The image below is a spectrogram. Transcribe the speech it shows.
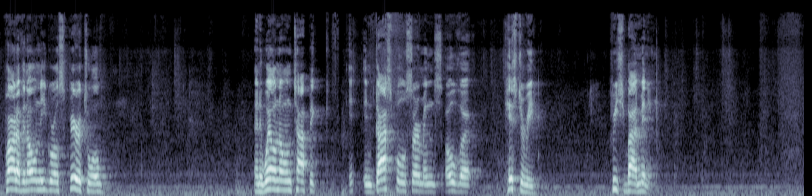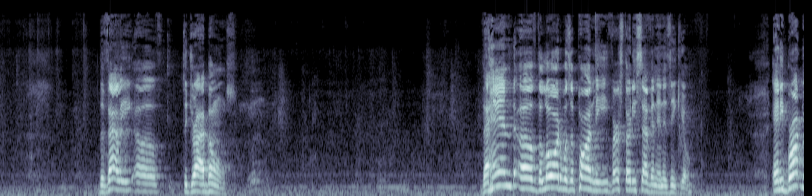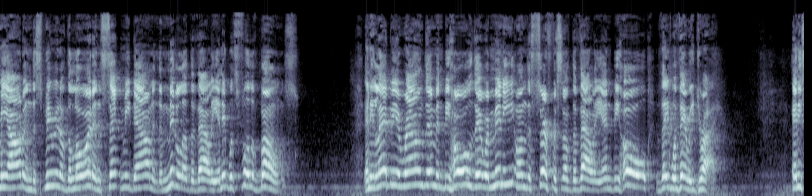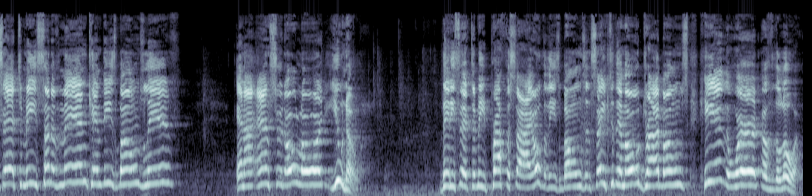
part of an old Negro spiritual and a well known topic in gospel sermons over history preached by many. The valley of the dry bones. The hand of the Lord was upon me, verse 37 in Ezekiel and he brought me out in the spirit of the Lord and set me down in the middle of the valley, and it was full of bones. And he led me around them, and behold, there were many on the surface of the valley, and behold, they were very dry. And he said to me, Son of man, can these bones live? And I answered, O Lord, you know. Then he said to me, Prophesy over these bones and say to them, O dry bones, hear the word of the Lord.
